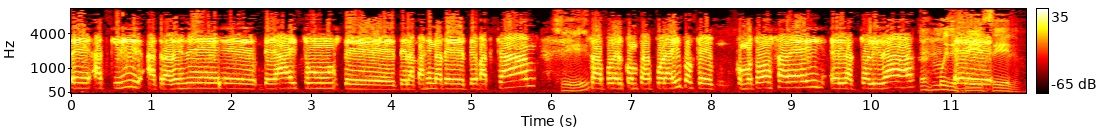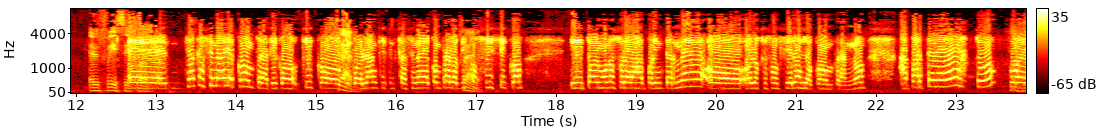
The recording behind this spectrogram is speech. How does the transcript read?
eh, adquirir a través de, de iTunes, de, de la página de, de Bandcamp, Sí. se va a poder comprar por ahí porque, como todos sabéis, en la actualidad... Es muy eh, difícil el físico. eh, ya casi nadie compra, Kiko, Kiko, Claro. Kiko Blanqui, casi nadie compra los discos Claro. físicos y todo el mundo se lo baja por internet o, o los que son fieles lo compran, ¿no? Aparte de esto, pues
